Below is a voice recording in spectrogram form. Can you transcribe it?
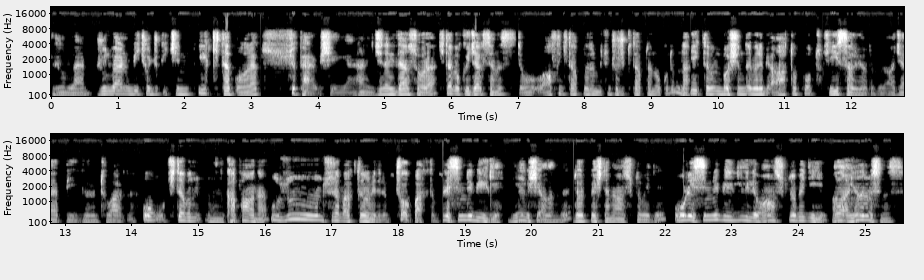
Jules Verne. Jules Verne bir çocuk için ilk kitap olarak süper bir şey yani. Hani Cinali'den sonra kitap okuyacaksanız işte o altın kitapların bütün çocuk kitaplarını okudum da ilk kitabın başında böyle bir ahtapot şeyi sarıyordu böyle acayip bir görüntü vardı. O kitabın kapağına uzun süre baktığımı bilirim. Çok baktım. Resimli bilgi diye bir şey alındı. 4-5 tane ansiklopedi. O resimli bilgiyle o ansiklopediyi valla inanır mısınız?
